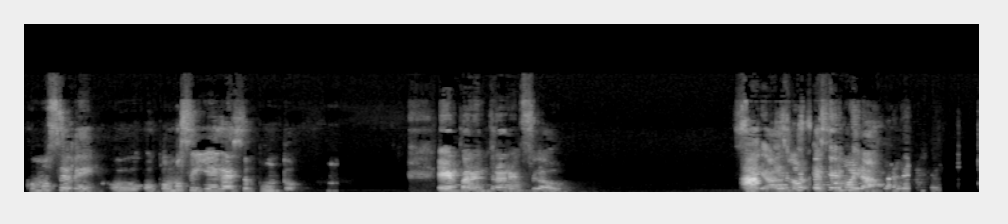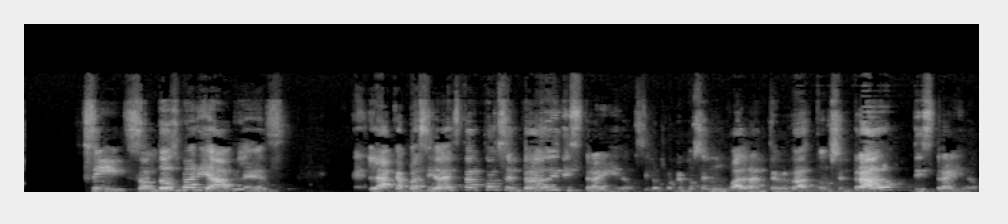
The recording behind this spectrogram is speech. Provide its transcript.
¿Cómo se ve o, cómo se llega a ese punto? Eh, para entrar en flow. Sí, ah, es, lo, que como mira, Sí, son dos variables. La capacidad de estar concentrado y distraído, si lo ponemos en un cuadrante, ¿verdad? Concentrado, distraído.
